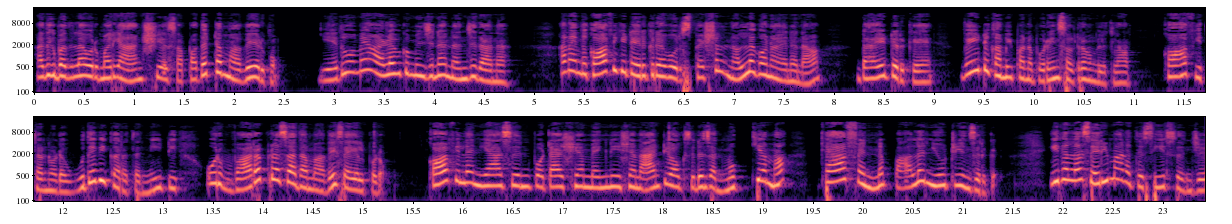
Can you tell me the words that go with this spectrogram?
அதுக்கு பதிலாக ஒரு மாதிரி ஆங்ஷியஸாக பதட்டமாகவே இருக்கும். எதுவுமே அளவுக்கு மிஞ்சினா நஞ்சு தானே? ஆனால் இந்த காஃபி கிட்ட இருக்கிற ஒரு ஸ்பெஷல் நல்ல குணம் என்னன்னா டயட் இருக்கேன் வெயிட் கம்மி பண்ண போறேன்னு சொல்றவங்களுக்குலாம் காஃபி தன்னோட உதவிக்கரத்தை நீட்டி ஒரு வரப்பிரசாதமாகவே செயல்படும். காஃபியில் niacin potassium magnesium antioxidants and முக்கியமாக கேஃபின்னு பல நியூட்ரியன்ஸ் இருக்குது இதெல்லாம் செரிமானத்தை சீர் செஞ்சு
